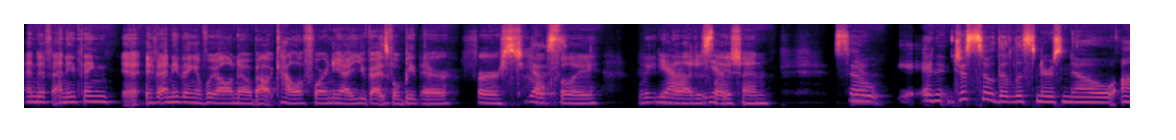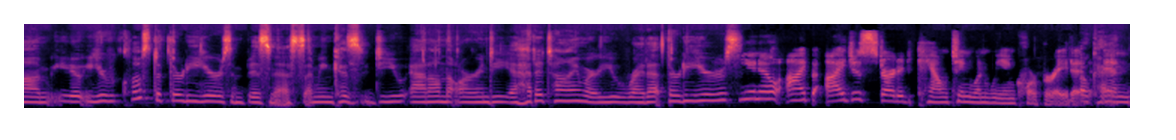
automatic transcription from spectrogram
And if anything, if anything, if we all know about California, you guys will be there first, yes. hopefully, leading yeah, the legislation. Yeah. So, yeah. and just so the listeners know, um, you know, you're close to 30 years in business. I mean, because do you add on the R and D ahead of time, or are you right at 30 years? You know, I I just started counting when we incorporated. Okay, and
